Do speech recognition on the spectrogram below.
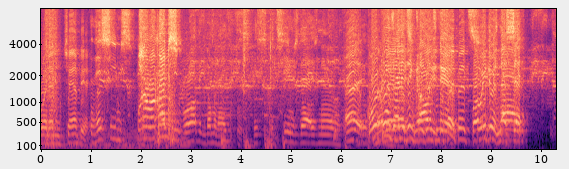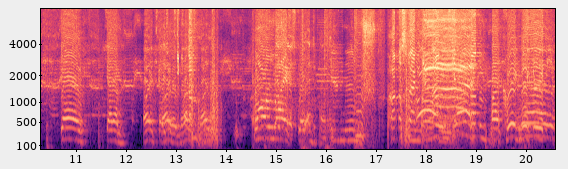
warden champion. This seems What are war crimes? more than dominated. This, it seems there is no... Alright. War crimes are anything colonies do. What we do is necessary. Go. Get him. Alright, fight. Fight. Fight. Go on, life. It's great entertainment. Uh, spec A quick victory.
